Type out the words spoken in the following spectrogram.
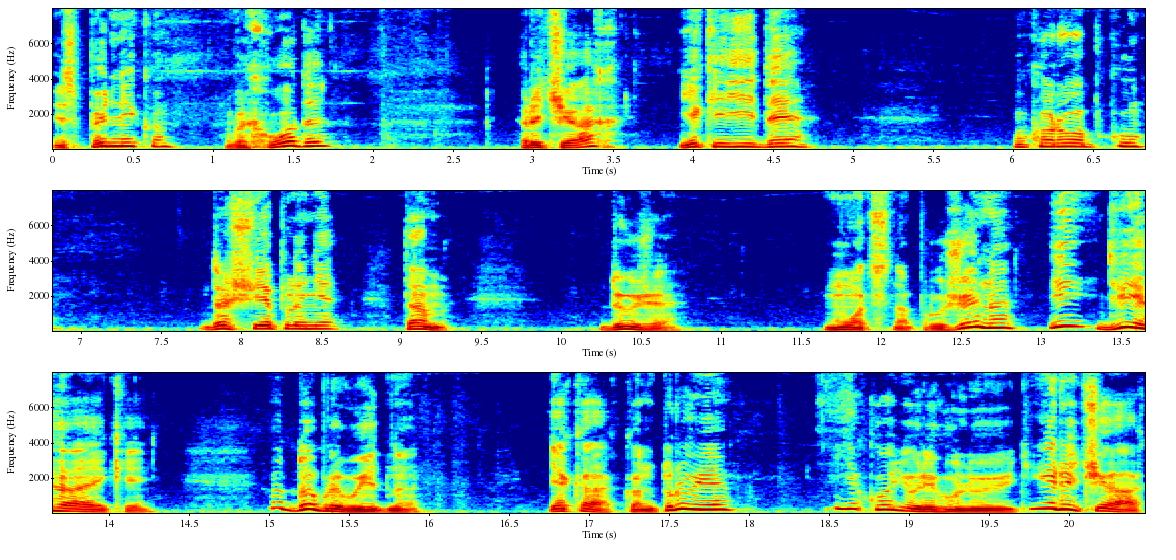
із пильником виходить речах, який йде у коробку до щеплення. Там дуже моцна пружина і дві гайки. От добре видно, яка контрує, якою регулюють. І речах.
